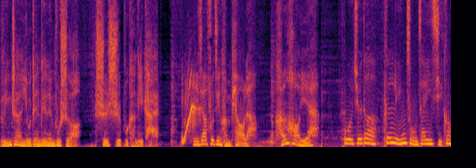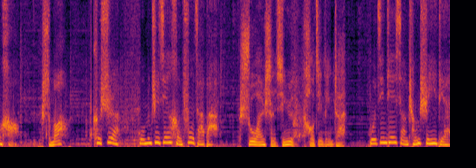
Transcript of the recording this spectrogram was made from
林战有点恋恋不舍，迟迟不肯离开。你家附近很漂亮，很好耶。我觉得跟林总在一起更好。什么？可是我们之间很复杂吧？说完，沈星月靠近林战。我今天想诚实一点。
